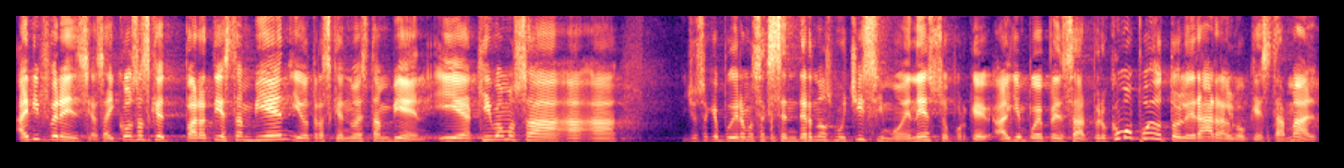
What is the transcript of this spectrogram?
hay diferencias, hay cosas que para ti están bien y otras que no están bien. Y aquí vamos a, yo sé que pudiéramos extendernos muchísimo en eso, porque alguien puede pensar, pero ¿cómo puedo tolerar algo que está mal?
